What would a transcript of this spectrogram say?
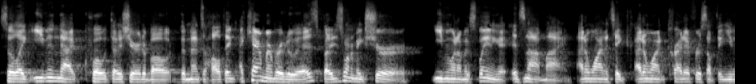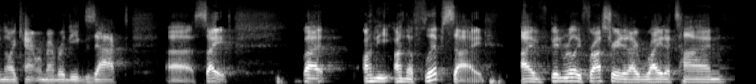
so like even that quote that i shared about the mental health thing i can't remember who is but i just want to make sure even when i'm explaining it it's not mine i don't want to take i don't want credit for something even though i can't remember the exact uh, site. But on the on the flip side, I've been really frustrated. I write a ton.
